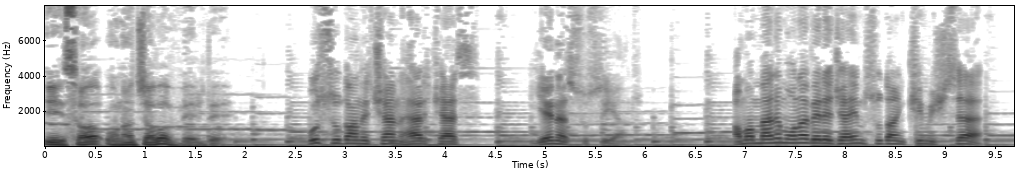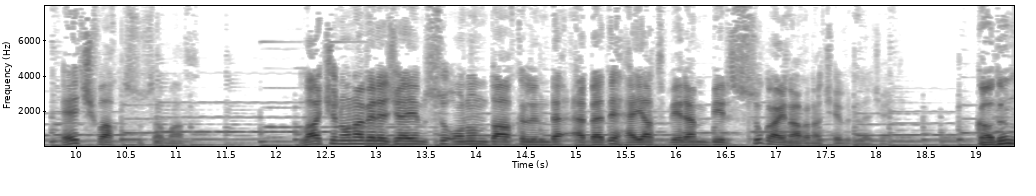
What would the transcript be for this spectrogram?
İsa ona cavab verdi. Bu sudan içən hər kəs yenə susuyar. Amma mənim ona verəcəyim sudan kim içsə, heç vaxt susamaz. Lakin ona verəcəyim su onun daxilində əbədi həyat verən bir su qaynağına çevriləcək. Qadın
